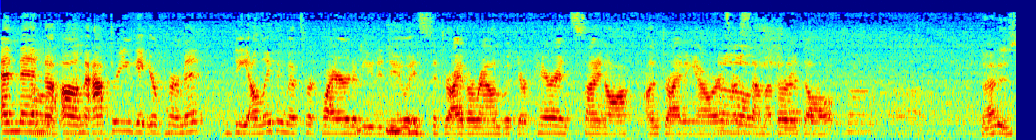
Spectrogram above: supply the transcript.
and then Oh, okay. um, after you get your permit, the only thing that's required of you to do is to drive around with your parents' sign off on driving hours Oh, or some other adult. That is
